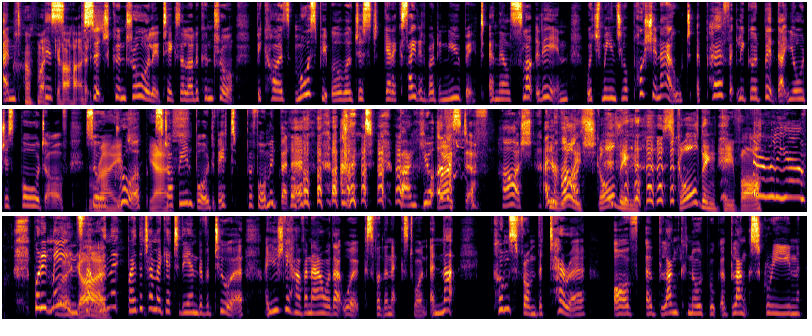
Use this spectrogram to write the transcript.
And Oh gosh. such control. It takes a lot of control because most people will just get excited about a new bit and they'll slot it in, which means you're pushing out a perfectly good bit that you're just bored of. So Right, grow up, yes. stop being bored of it, perform it better, and bank your other stuff. Harsh. I'm You're really scolding, scolding people. I really am. But it means that when God. the, by the time I get to the end of a tour, I usually have an hour that works for the next one. And that comes from the terror of a blank notebook, a blank screen.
